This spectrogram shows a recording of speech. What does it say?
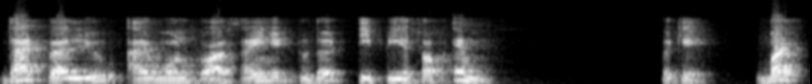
that value I want to assign it to the TPS of M. Okay, but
